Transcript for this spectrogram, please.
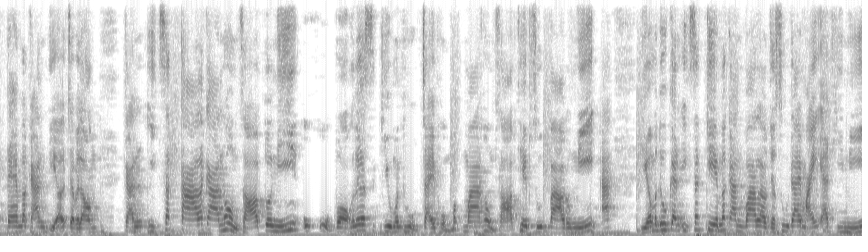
กแต้มละกันเดี๋ยวจะไปลองกันอีกสักตาละกันนะผมสำหรับตัวนี้โอ้โหบอกเลยว่าสกิลมันถูกใจผมมากๆนะผมสำหรับเทพซูดบาวตรงนี้อะเดี๋ยวมาดูกันอีกสักเกมละกันว่าเราจะสู้ได้ไหมอาทีนี้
